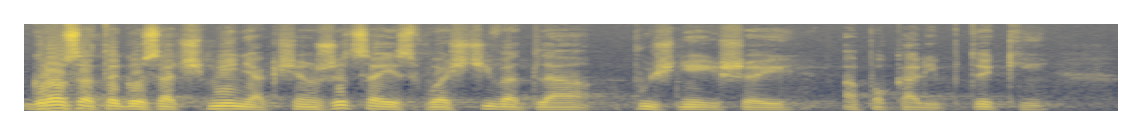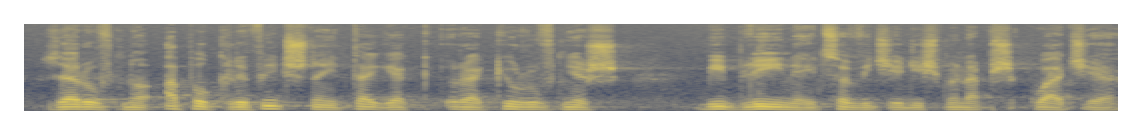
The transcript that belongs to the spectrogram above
Groza tego zaćmienia księżyca jest właściwa dla późniejszej apokaliptyki, zarówno apokryficznej, tak jak, jak również biblijnej, co widzieliśmy na przykładzie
